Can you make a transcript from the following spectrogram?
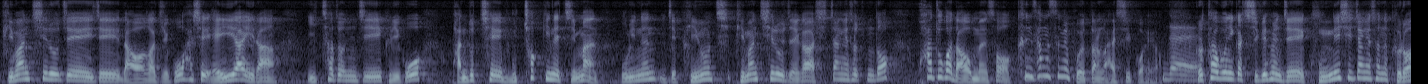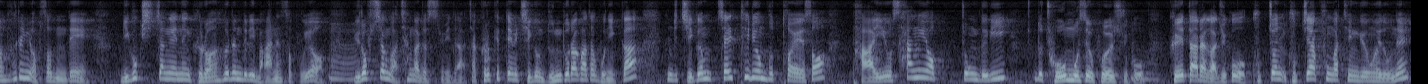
비만 치료제 이제 나와가지고 사실 AI랑 2차 전지 그리고 반도체에 묻혔긴 했지만 우리는 이제 비만, 치, 비만 치료제가 시장에서 좀 더 화두가 나오면서 큰 상승을 보였다는 걸 아실 거예요. 네. 그렇다 보니까 지금 현재 국내 시장에서는 그런 흐름이 없었는데 미국 시장에는 그런 흐름들이 많았었고요. 유럽 시장도 마찬가지였습니다. 자 그렇기 때문에 지금 눈 돌아가다 보니까 현재 지금 셀트리온부터 해서 바이오 상위 업종들이 좀 더 좋은 모습을 보여주고 그에 따라 가지고 국전 국제약품 같은 경우에도 오늘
